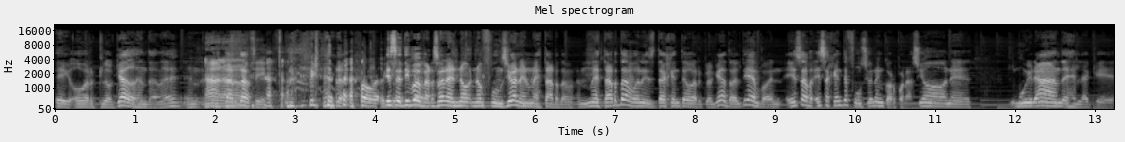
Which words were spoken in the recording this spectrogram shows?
eh, overclockeados, ¿entendés? En, en Ah, no, no, sí. claro, ese tipo de personas no, no funciona en una startup. En una startup vos necesitas gente overclockeada todo el tiempo. En- esa, esa gente funciona en corporaciones muy grandes, en la que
